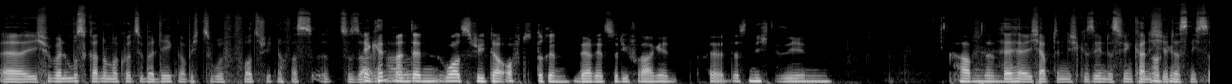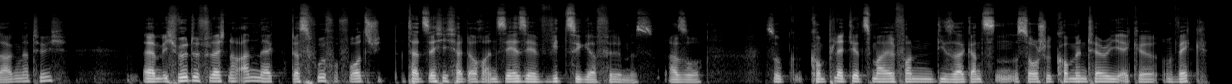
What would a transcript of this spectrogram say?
Äh, ich über, muss gerade noch mal kurz überlegen, ob ich zu Wolf of Wall Street noch was äh, zu sagen erkennt man habe. denn Wall Street da oft drin? Wäre jetzt so die Frage, äh, das nicht gesehen habenden. Ich habe den nicht gesehen, deswegen kann ich hier Okay. das nicht sagen natürlich. Ähm, ich würde vielleicht noch anmerken, dass Wolf of Wall Street tatsächlich halt auch ein sehr, sehr witziger Film ist. Also so komplett jetzt mal von dieser ganzen Social Commentary-Ecke weg.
